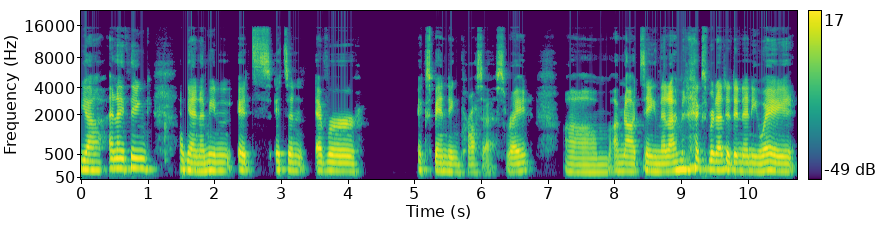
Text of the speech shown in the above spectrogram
Yeah. And I think again, I mean, it's it's an ever expanding process, right? Um, I'm not saying that I'm an expert at it in any way.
